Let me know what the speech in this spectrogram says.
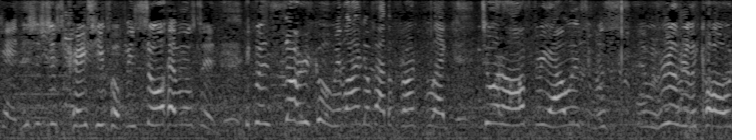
Okay, this is just crazy, but we saw Hamilton. It was so cool. We lined up at the front for like two and a half, three hours. It was it was really, really cold,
